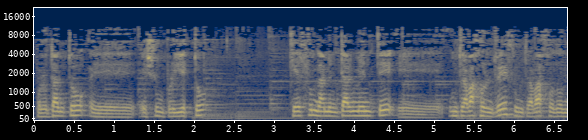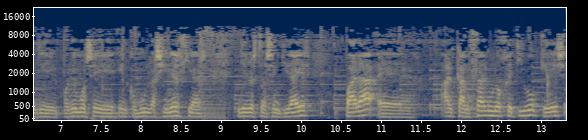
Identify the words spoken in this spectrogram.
Por lo tanto, es un proyecto que es fundamentalmente eh, un trabajo en red, un trabajo donde ponemos eh, en común las sinergias de nuestras entidades para eh, alcanzar un objetivo que es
